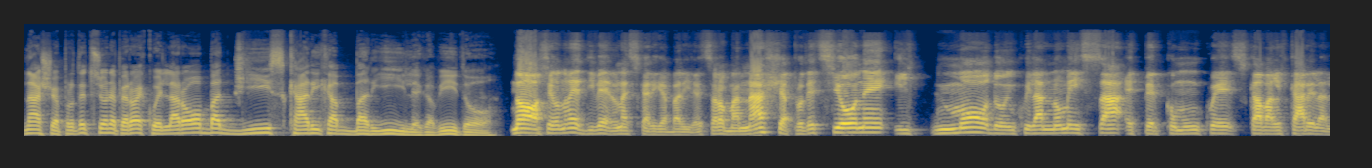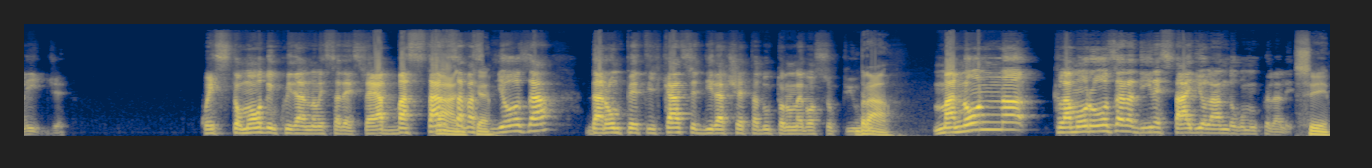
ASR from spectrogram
nasce a protezione, però è quella roba di scaricabarile, capito? No, secondo me è diverso, non è scaricabarile. Questa roba nasce a protezione, il modo in cui l'hanno messa è per comunque scavalcare la legge. Questo modo in cui l'hanno messa adesso è abbastanza Anche. fastidiosa da romperti il cazzo e dire accetta tutto, non ne posso più. Bravo, Ma non clamorosa da dire stai violando comunque la legge. sì,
